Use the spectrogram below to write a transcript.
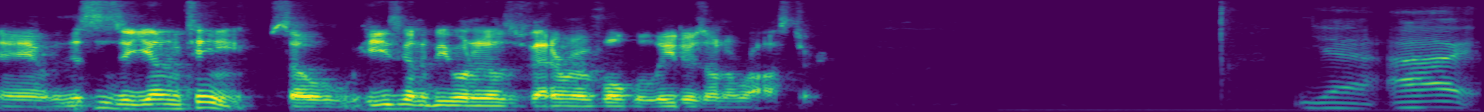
and this is a young team, so he's going to be one of those veteran vocal leaders on the roster. Yeah, I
